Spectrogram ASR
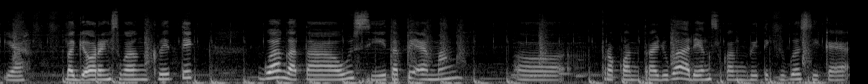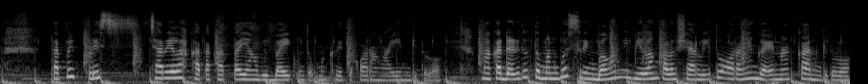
ya. Bagi orang yang suka kritik gue nggak tahu sih tapi emang uh, pro kontra juga ada yang suka ngeritik juga sih kayak tapi please carilah kata-kata yang lebih baik untuk mengkritik orang lain gitu loh. Maka dari itu teman gue sering banget nih bilang kalau Charlie itu orangnya nggak enakan gitu loh.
